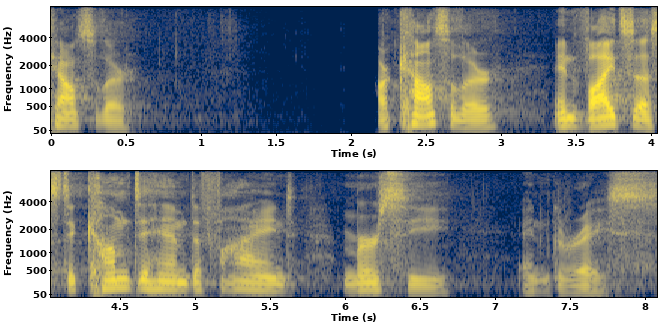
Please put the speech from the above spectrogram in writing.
counselor. Our counselor invites us to come to him to find mercy and grace.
